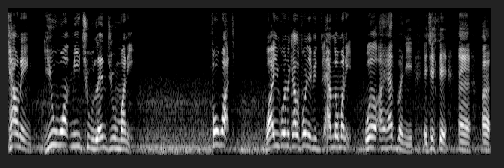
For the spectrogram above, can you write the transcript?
counting, you want me to lend you money. For what? Why are you going to California if you have no money? Well, I have money. It's just that uh, uh,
